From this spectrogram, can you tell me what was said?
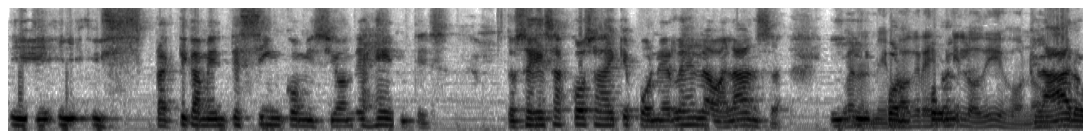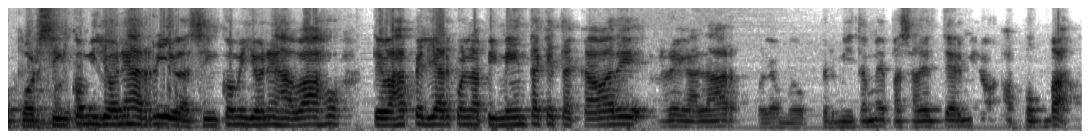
y, y prácticamente sin comisión de agentes. Entonces esas cosas hay que ponerlas en la balanza. Y, bueno, el mismo por, lo dijo, ¿no? Claro, por 5 millones arriba, 5 millones abajo, te vas a pelear con la pimenta que te acaba de regalar, por permítanme pasar el término, a Pogba.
